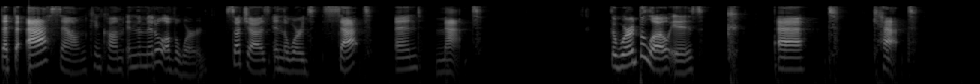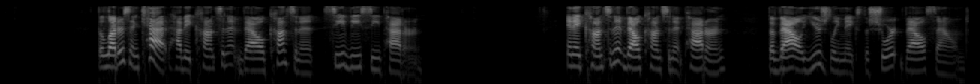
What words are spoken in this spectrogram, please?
that the a sound can come in the middle of a word, such as in the words sat and mat. The word below is k, a, t, cat. The letters in cat have a consonant-vowel-consonant CVC pattern. In a consonant-vowel-consonant pattern, the vowel usually makes the short vowel sound.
